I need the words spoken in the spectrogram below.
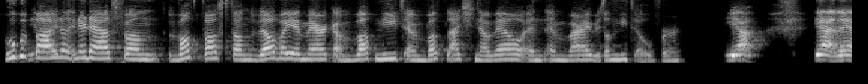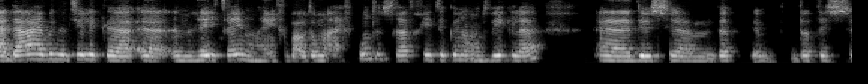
Hoe bepaal je dan inderdaad van wat past dan wel bij je merk en wat niet? En wat plaats je nou wel en, en waar heb je het dan niet over? Ja, ja, nou ja, daar heb ik natuurlijk eh, eh, een hele training omheen gebouwd om een eigen contentstrategie te kunnen ontwikkelen. Eh, dus ehm, dat, dat is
